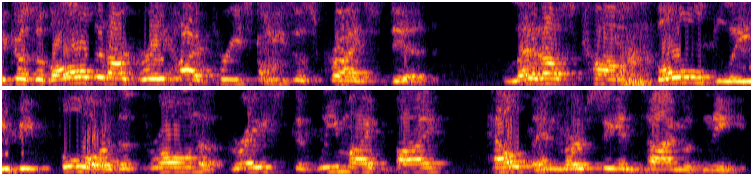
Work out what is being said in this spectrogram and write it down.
Because of all that our great high priest Jesus Christ did, let us come boldly before the throne of grace that we might find help and mercy in time of need.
